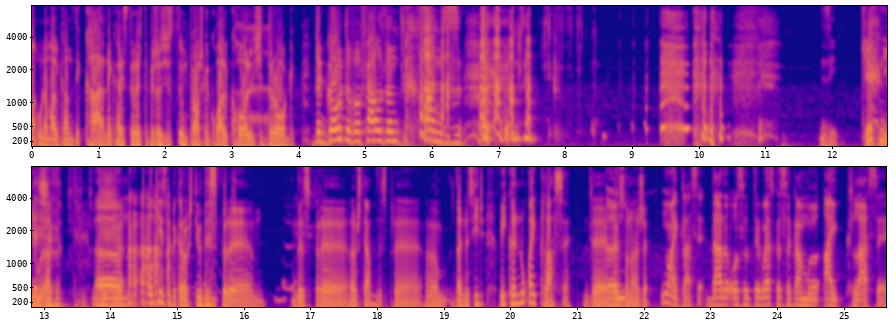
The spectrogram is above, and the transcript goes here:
am- un amalgam de carne care stărăște pe jos și se împroașcă cu alcool și drog. The goat of a thousand funds. Zi. Chef nigurat. um, o chestie pe care o știu despre despre ăștia, despre uh, Dungeon Siege, e că nu ai clase de Uh, personaje. Nu ai clase, dar o să trebuiască să cam uh, ai clase.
